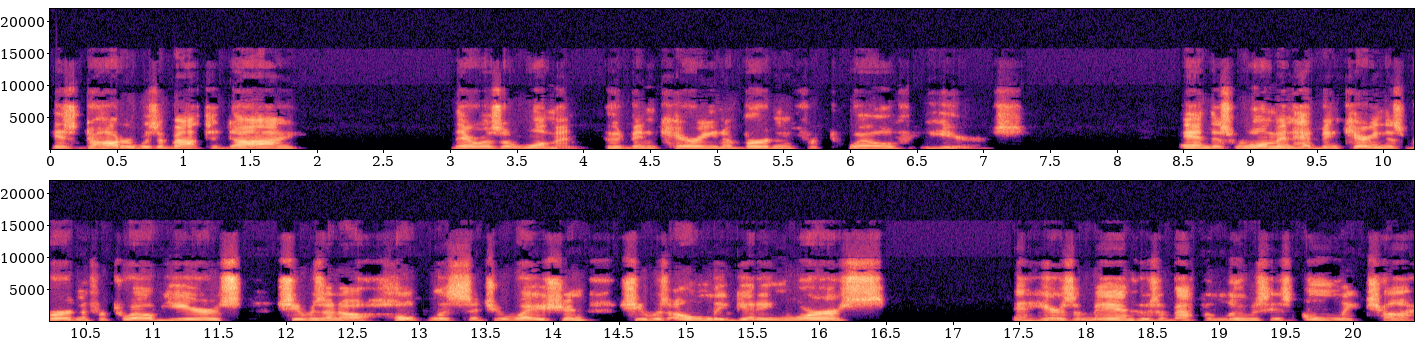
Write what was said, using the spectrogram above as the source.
his daughter was about to die. There was a woman who'd been carrying a burden for 12 years. And this woman had been carrying this burden for 12 years. She was in a hopeless situation. She was only getting worse. And here's a man who's about to lose his only child.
